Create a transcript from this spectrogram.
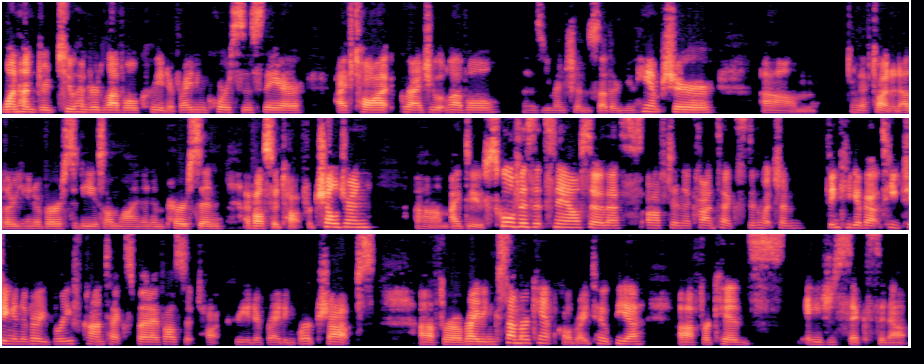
100, 200 level creative writing courses there. I've taught graduate level, as you mentioned, Southern New Hampshire. Um, and I've taught at other universities online and in person. I've also taught for children. Um, I do school visits now, so that's often a context in which I'm thinking about teaching in a very brief context, but I've also taught creative writing workshops uh, for a writing summer camp called Writopia uh, for kids ages six and up.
